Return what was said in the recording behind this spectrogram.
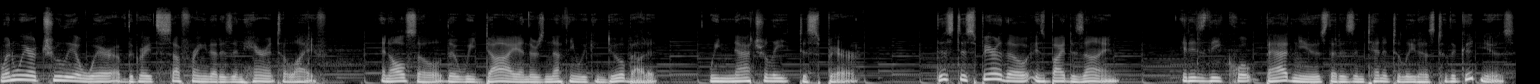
When we are truly aware of the great suffering that is inherent to life, and also that we die and there's nothing we can do about it, we naturally despair. This despair, though, is by design. It is the quote, bad news that is intended to lead us to the good news,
